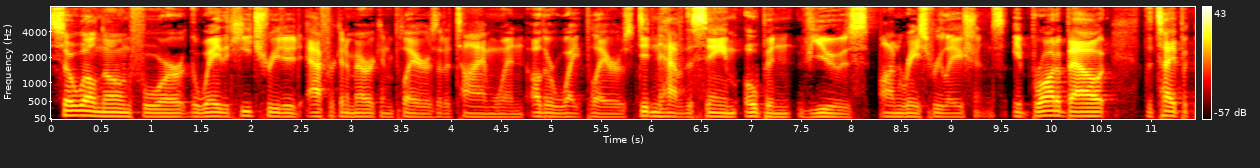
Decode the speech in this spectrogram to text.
so well known for the way that he treated African American players at a time when other white players didn't have the same open views on race relations. It brought about the type of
